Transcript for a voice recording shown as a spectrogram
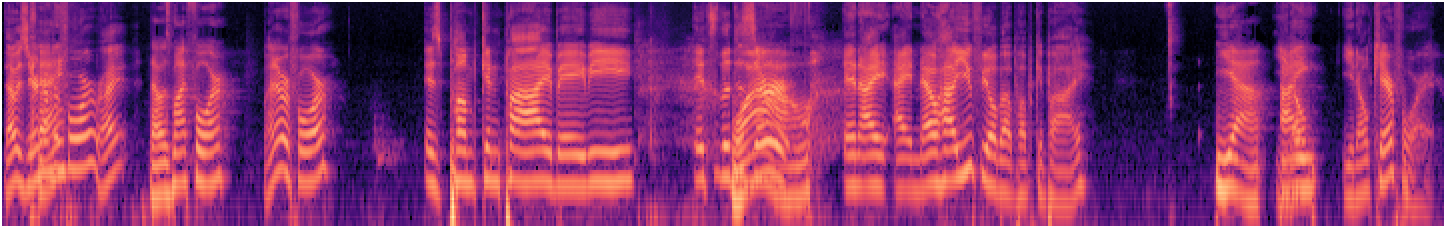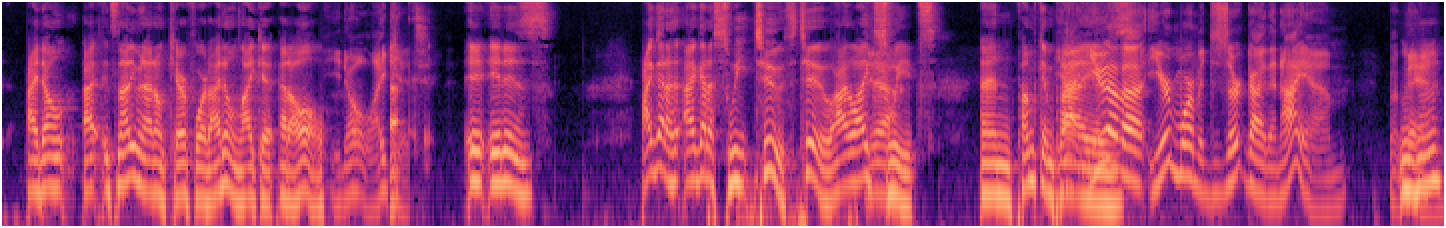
That was your Okay. number four, right? That was my four. My number four is pumpkin pie, baby. It's the dessert, Wow. and I I know how you feel about pumpkin pie. Yeah. You I don't you don't care for it. I don't I, it's not even I don't care for it. I don't like it at all. You don't like it. It, it is I got a I got a sweet tooth too. I like Yeah. sweets. And pumpkin pie. Yeah, you is, have a you're more of a dessert guy than I am. But man, Mm-hmm.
